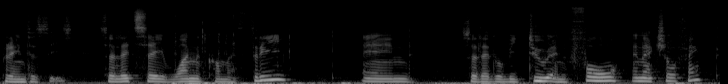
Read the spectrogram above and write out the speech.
parentheses. So let's say 1 comma 3 and so that will be 2 and 4 in actual fact.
